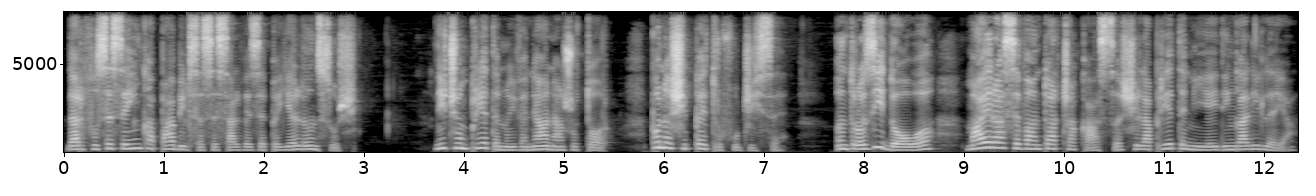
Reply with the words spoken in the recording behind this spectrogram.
dar fusese incapabil să se salveze pe el însuși. Niciun prieten nu-i venea în ajutor, până și Petru fugise. Într-o zi două, Maira se va întoarce acasă și la prietenii ei din Galileea.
